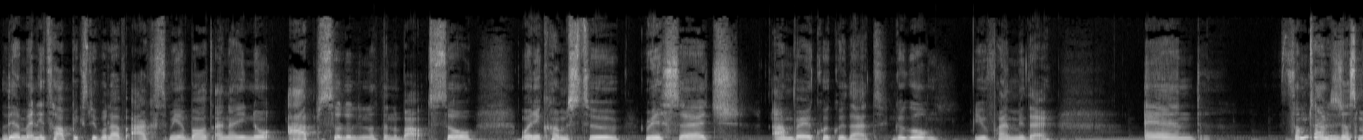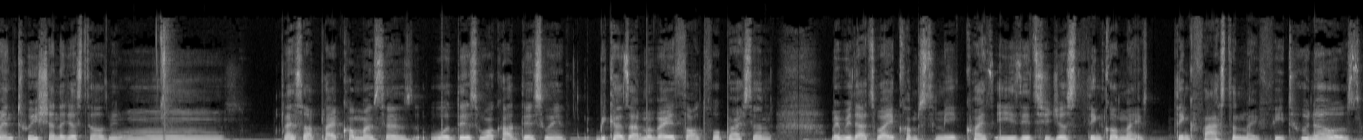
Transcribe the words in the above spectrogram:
There are many topics people have asked me about, and I know absolutely nothing about. So, when it comes to research, I'm very quick with that. Google, you find me there. And sometimes it's just my intuition that just tells me, mm, let's apply common sense. Would this work out this way? Because I'm a very thoughtful person. Maybe that's why it comes to me quite easy to just think on my think fast on my feet. Who knows?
